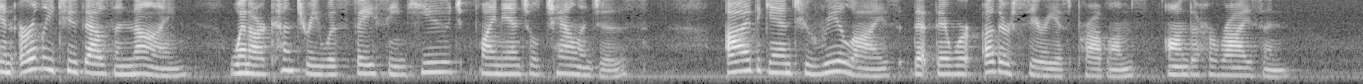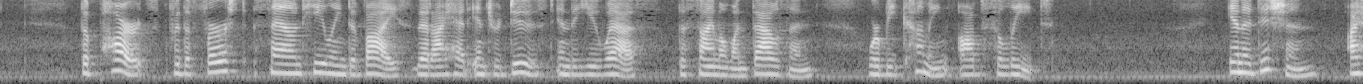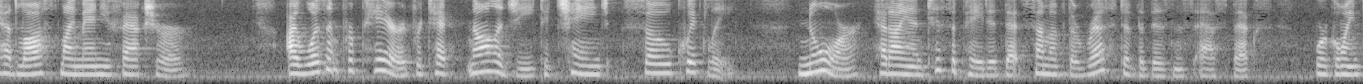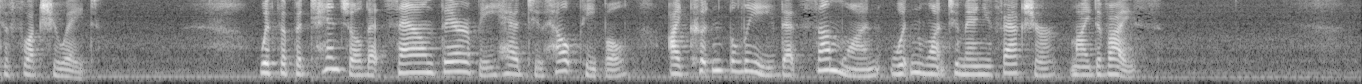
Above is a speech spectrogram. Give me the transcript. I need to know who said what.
Speaker 1: In early 2009, when our country was facing huge financial challenges, I began to realize that there were other serious problems on the horizon. The parts for the first sound healing device that I had introduced in the US, the Cyma 1000, were becoming obsolete. In addition, I had lost my manufacturer. I wasn't prepared for technology to change so quickly nor had I anticipated that some of the rest of the business aspects were going to fluctuate. With the potential that sound therapy had to help people, I couldn't believe that someone wouldn't want to manufacture my device.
